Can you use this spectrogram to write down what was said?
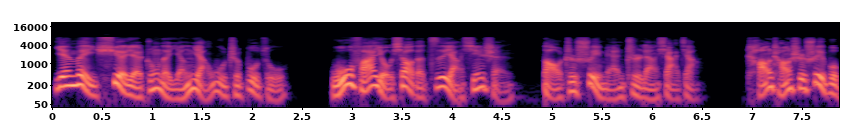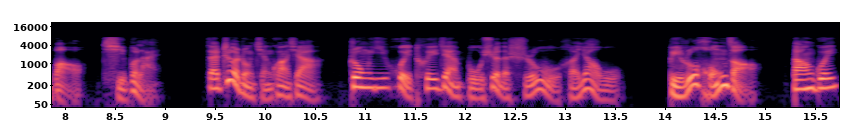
因为血液中的营养物质不足，无法有效的滋养心神，导致睡眠质量下降，常常是睡不饱、起不来。在这种情况下，中医会推荐补血的食物和药物，比如红枣、当归、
